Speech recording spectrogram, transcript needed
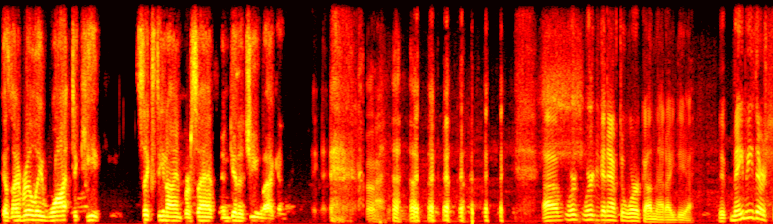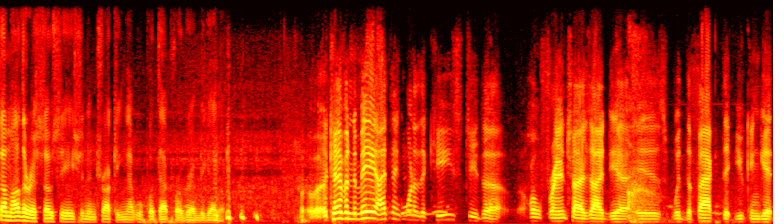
Because I really want to keep 69% and get a G-Wagon. uh, we're we're going to have to work on that idea. It- maybe there's some other association in trucking that will put that program together. Uh, Kevin, to me, I think one of the keys to the whole franchise idea is with the fact that you can get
